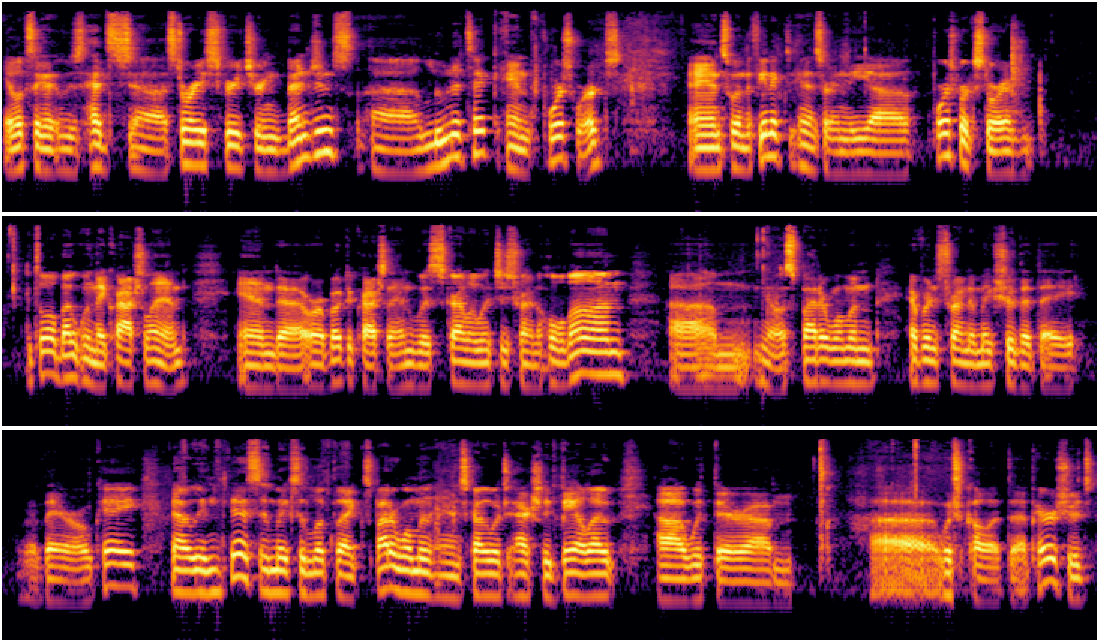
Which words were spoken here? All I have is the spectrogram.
It looks like it was had uh, stories featuring Vengeance, uh, Lunatic, and Force Works. And so in the Phoenix, sorry, in the Force Works story it's all about when they crash land and uh, or about to crash land with Scarlet Witch is trying to hold on. Um, you know, Spider Woman. Everyone's trying to make sure that they they are okay. Now in this, it makes it look like Spider Woman and Scarlet Witch actually bail out uh, with their um, uh, what you call it uh, parachutes.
